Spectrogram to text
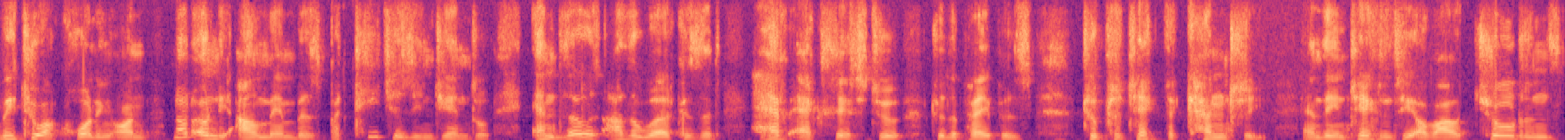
we too are calling on not only our members, but teachers in general, and those other workers that have access to, to the papers to protect the country and the integrity of our children's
